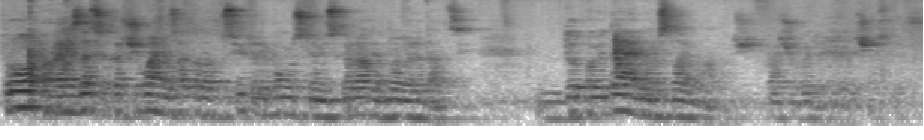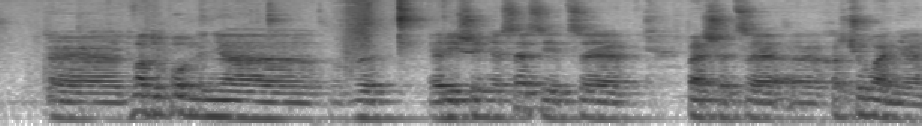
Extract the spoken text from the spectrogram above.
Про організацію харчування у закладах освіти Любомирської міської ради в новій редакції. Доповідає Мирослав Іванович. Бачу, ви доповідача. Е, Два доповнення в рішення сесії. Це перше це е, харчування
